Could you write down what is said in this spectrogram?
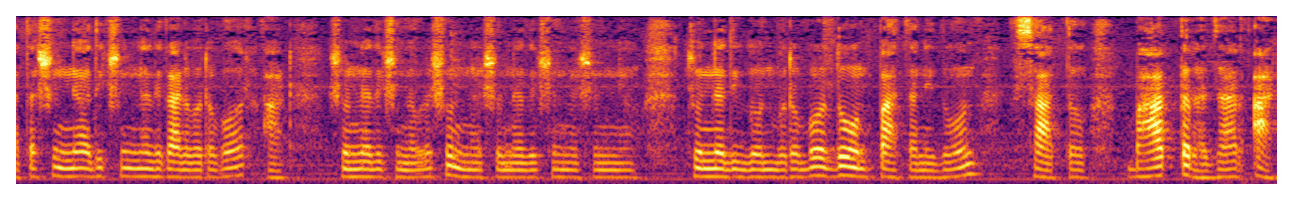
आता शून्य अधिक शून्य अधिक आठ बरोबर आठ. शून्य अधिक शून्य बरोबर शून्य. शून्य अधिक शून्य शून्य. शून्य अधिक दोन बरोबर दोन. पाच आणि दोन सात. बहात्तर हजार आठ.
